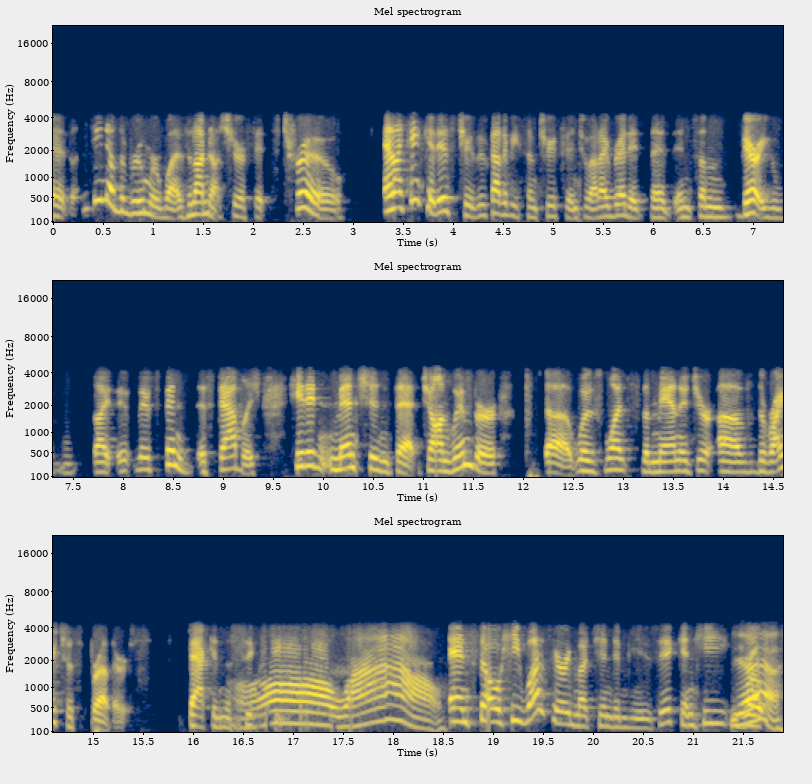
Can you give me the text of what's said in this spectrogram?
Uh, you know, the rumor was, and I'm not sure if it's true. And I think it is true. There's got to be some truth into it. I read it that in some very, like, it, there's been established. He didn't mention that John Wimber uh, was once the manager of the Righteous Brothers back in the 60s. Oh wow! And so he was very much into music, and he Yeah. wrote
